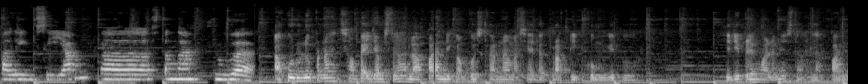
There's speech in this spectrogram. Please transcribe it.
paling siang eh, setengah dua Aku dulu pernah sampai jam setengah 8 di kampus karena masih ada praktikum gitu. Jadi paling malamnya setengah 8.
